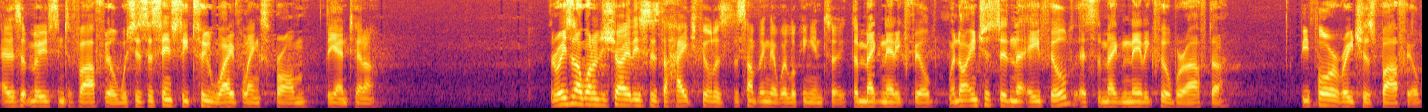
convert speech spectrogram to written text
as it moves into far field, which is essentially two wavelengths from the antenna. The reason I wanted to show you this is the H field is something that we're looking into, the magnetic field. We're not interested in the E field, it's the magnetic field we're after, before it reaches far field.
